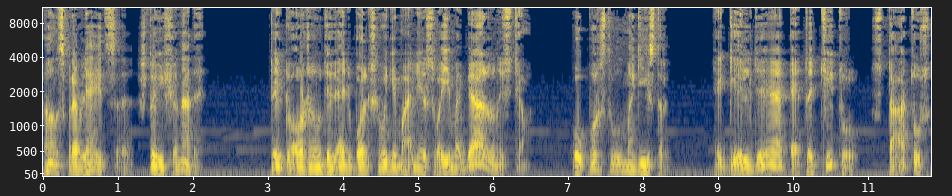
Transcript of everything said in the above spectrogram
Он справляется, что еще надо. Ты должен уделять больше внимания своим обязанностям, упорствовал магистр. Гильдия — это титул, статус,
